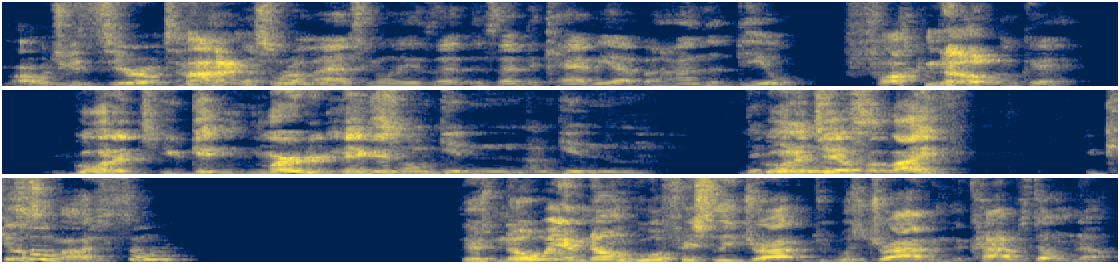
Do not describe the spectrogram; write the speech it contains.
Why would you get zero time? That's what I'm asking. Like, is that is that the caveat behind the deal? Fuck no. Okay. You going to you getting murdered, nigga. So I'm getting, I'm getting. the you going to jail is- for life. You kill So- somebody. So There's no way of knowing who officially dri- was driving. The cops don't know.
